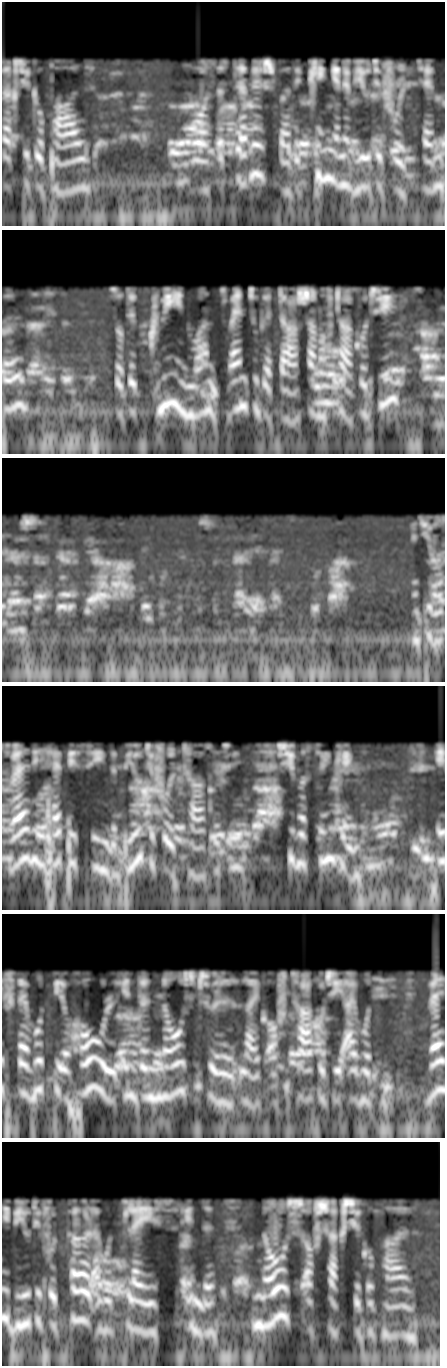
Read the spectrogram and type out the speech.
Sakshigopal was established by the king in a beautiful temple. So the queen once went to get darshan of Thakurji and she was very happy seeing the beautiful Thakurji. She was thinking, if there would be a hole in the nostril like of Thakurji, I would, very beautiful pearl I would place in the nose of Sakshigopal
